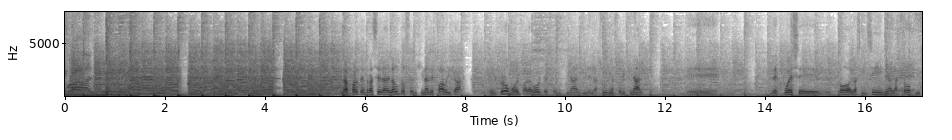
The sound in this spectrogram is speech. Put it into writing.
Igual. La parte trasera del auto es original de fábrica, el cromo del paragolpe es original y de las uñas original. Eh, después eh, todas las insignias, las topis,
